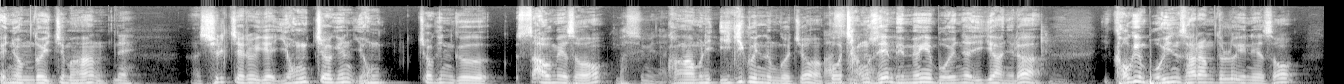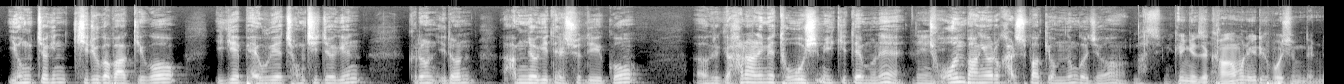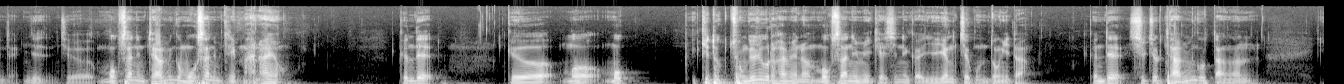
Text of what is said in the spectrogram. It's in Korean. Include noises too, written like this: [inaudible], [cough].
개념도 있지만 네, 실제로 이게 영적인 영적인 그 싸움에서 맞습니다. 광화문이 이기고 있는 거죠. 그 맞습니다. 장소에 몇 명이 모였냐 이게 아니라 거기 모인 사람들로 인해서 영적인 기류가 바뀌고 이게 배후의 정치적인 그런 이런 압력이 될 수도 있고 어, 그렇게 하나님의 도우심이 있기 때문에 네네. 좋은 방향으로 갈 수밖에 없는 거죠. 맞습니다. 그러니까 이제 강화문을 이렇게 보시면 됩니다. 이제 저 목사님 대한민국 목사님들이 많아요. 근데 그 뭐 목 기독 종교적으로 하면은 목사님이 계시니까 영적 운동이다. 근데 실제로 대한민국 땅은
